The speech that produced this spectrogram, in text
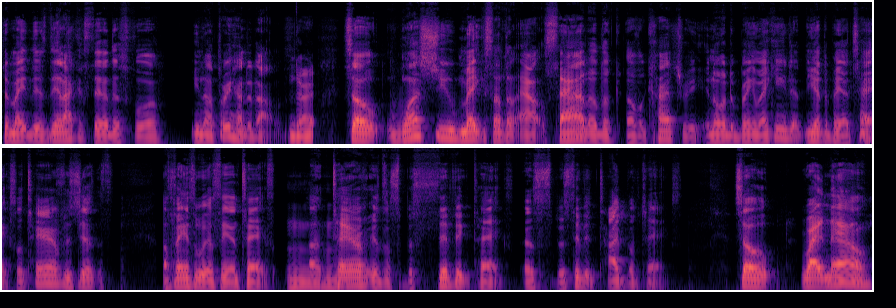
to make this, then I could sell this for, you know, three hundred dollars. Right. So once you make something outside of the of a country, in order to bring it back in, you have to pay a tax. So tariff is just a fancy way of saying tax. A Mhm. tariff is a specific tax, a specific type of tax. So right now,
